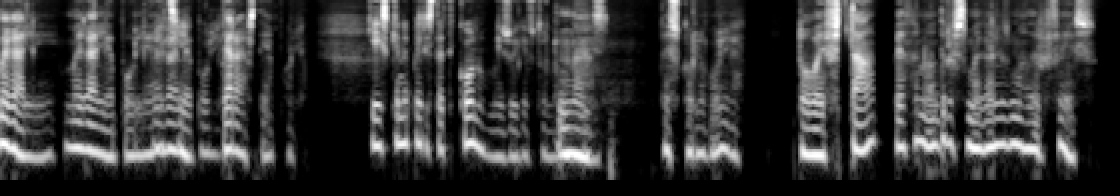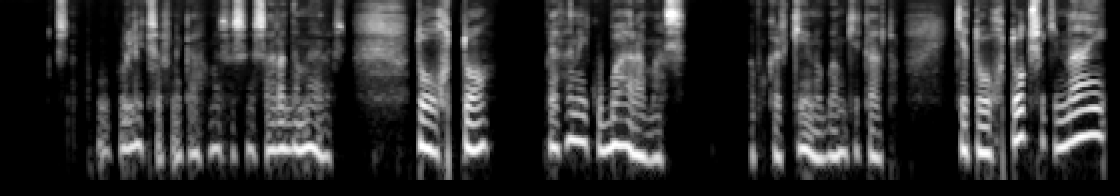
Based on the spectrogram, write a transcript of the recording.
Μεγάλη, μεγάλη απώλεια. έτσι. Μεγάλη απώλεια. Τεράστια απώλεια. Και έχεις και ένα περιστατικό νομίζω γι' αυτό να μου Ναι. πεις. Δύσκολο πολύ. Το 7 πέθανε ο άντρας της μεγάλης μου αδερφής. Ξε- Πολύ ξαφνικά, μέσα σε 40 μέρες. Το 8 πέθανε η κουμπάρα μας. Από καρκίνο, πάμε και κάτω. Και το 8 ξεκινάει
